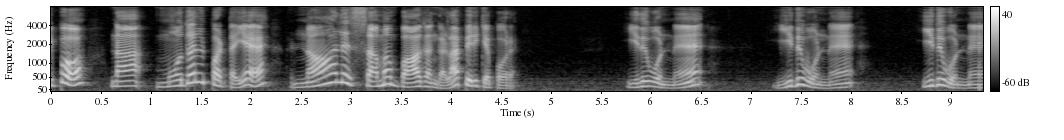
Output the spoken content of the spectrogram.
இப்போ நான் முதல் பட்டைய நாலு சம பாகங்களாக பிரிக்க போகிறேன் இது ஒன்று இது ஒன்று இது ஒன்று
